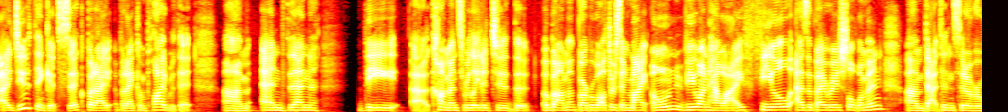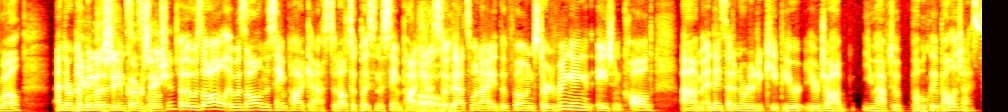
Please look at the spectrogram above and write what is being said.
I do think it's sick, but I, but I complied with it. Um, and then the uh, comments related to the Obama, Barbara Walters, and my own view on how I feel as a biracial woman, um, that didn't sit over well. And there were a You couple mean of in the other same as well. conversation? Oh, It was all it was all in the same podcast. It all took place in the same podcast. Oh, So that's when I the phone started ringing. The agent called, um, and they said in order to keep your your job, you have to publicly apologize.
